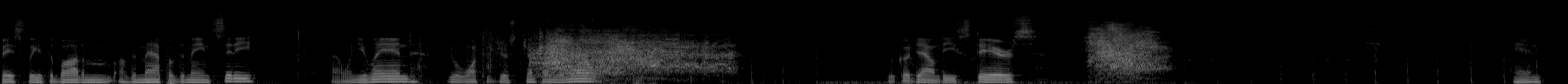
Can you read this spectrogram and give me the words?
basically at the bottom of the map of the main city. Uh, when you land you'll want to just jump on your mount. Go down these stairs. And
